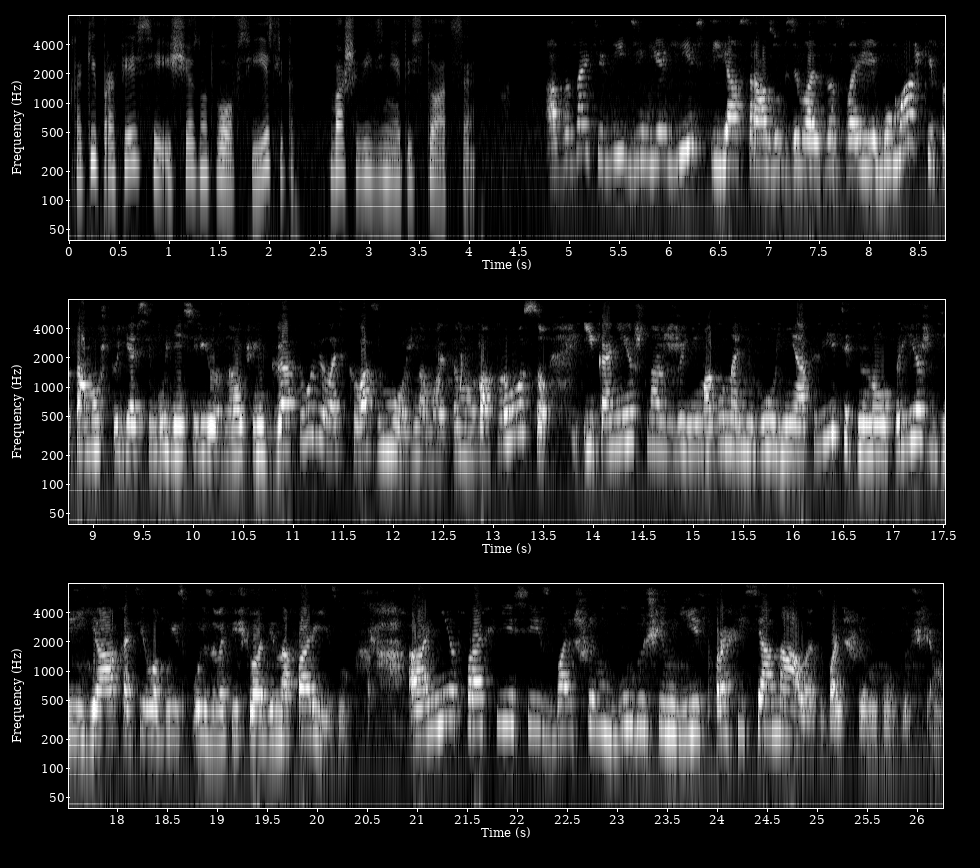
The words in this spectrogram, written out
какие профессии исчезнут вовсе? Есть ли ваше видение этой ситуации? А вы знаете, видение есть, и я сразу взялась за свои бумажки, потому что я сегодня серьезно очень готовилась к возможному этому вопросу, и, конечно же, не могу на него не ответить, но прежде я хотела бы использовать еще один афоризм. А, нет профессии с большим будущим, есть профессионалы с большим будущим.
